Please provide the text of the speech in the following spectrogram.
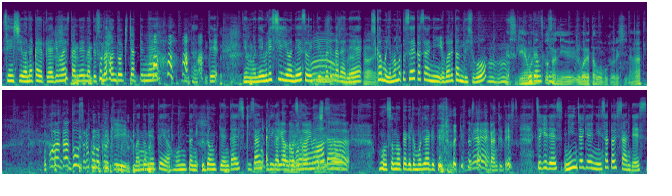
先週は仲良くやりましたね なんてその反動来ちゃってね。だって。でもね嬉しいよねそう言って呼ばれたらね,、ねはい。しかも山本さやかさんに呼ばれたんでしょ、いや杉山悦子さんに呼ばれた方が僕は嬉しいな。どうするこの空気？まとめてよ、本当にうどん県大好きさんありがとうございましたもうそのおかげで盛り上げていただきましたって感じです、次です。忍者芸人さとしさんです。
